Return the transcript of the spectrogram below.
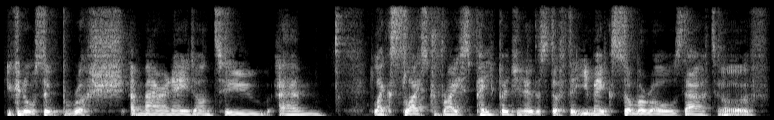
You can also brush a marinade onto um, like sliced rice paper. Do you know the stuff that you make summer rolls out of?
